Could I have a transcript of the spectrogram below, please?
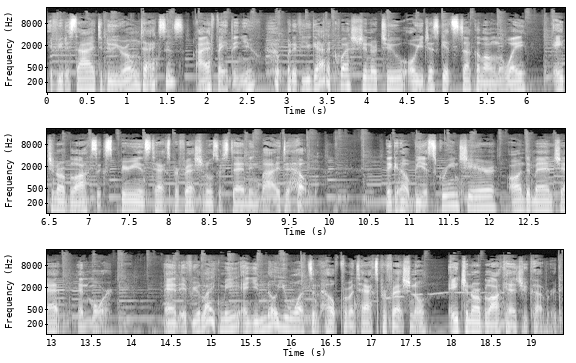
If you decide to do your own taxes, I have faith in you. But if you got a question or two or you just get stuck along the way, H&R Block's experienced tax professionals are standing by to help. They can help via screen share, on-demand chat, and more. And if you're like me and you know you want some help from a tax professional, H&R Block has you covered.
